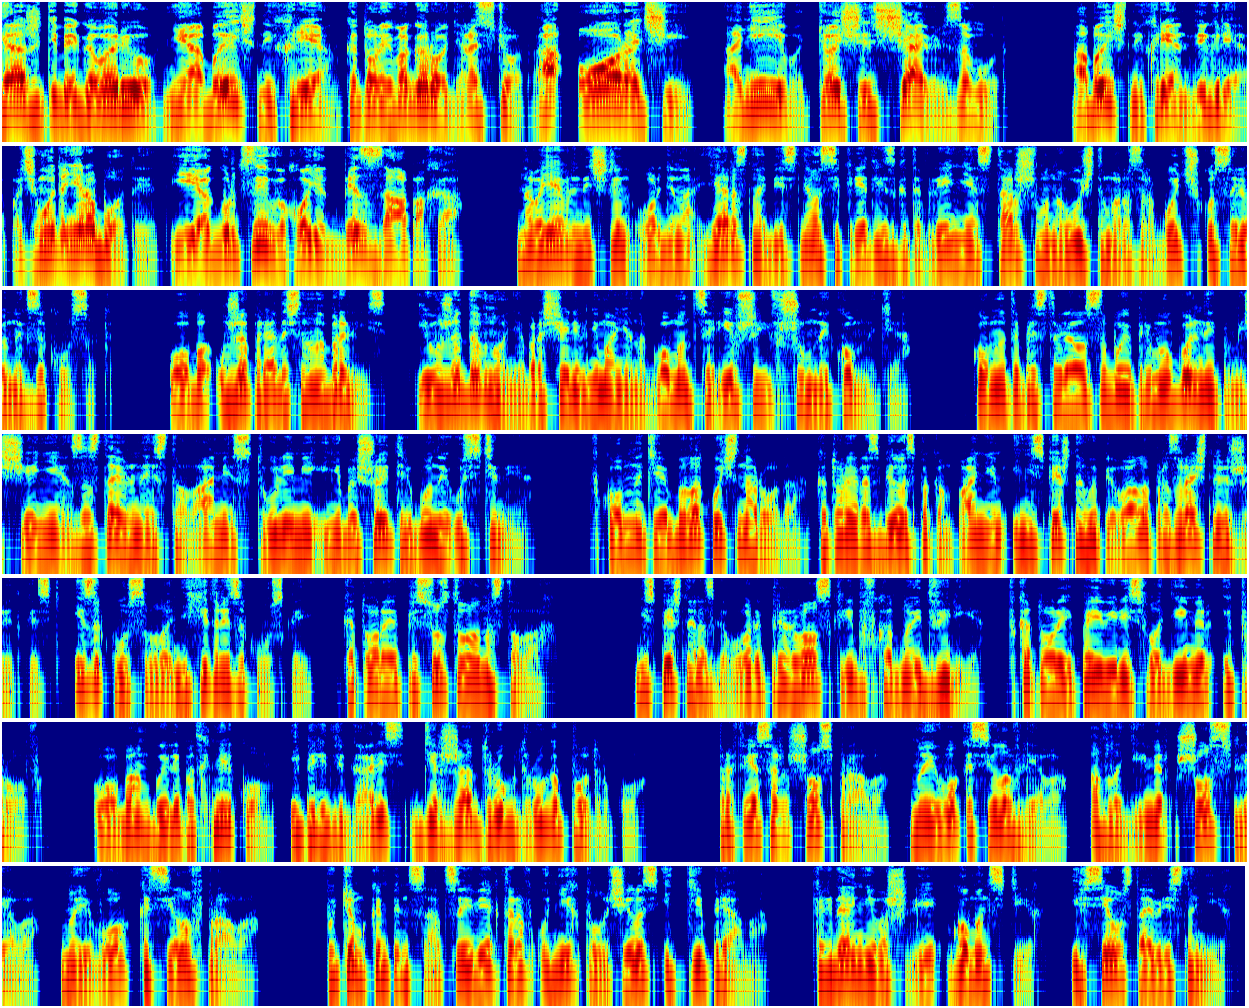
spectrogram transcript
«Я же тебе говорю, не обычный хрен, который в огороде растет, а орочий, они его тещин щавель зовут. Обычный хрен в игре почему-то не работает, и огурцы выходят без запаха. Новоявленный член ордена яростно объяснял секреты изготовления старшему научному разработчику соленых закусок. Оба уже порядочно набрались и уже давно не обращали внимания на гомон, царивший в шумной комнате. Комната представляла собой прямоугольные помещения, заставленные столами, стульями и небольшой трибуной у стены. В комнате была куча народа, которая разбилась по компаниям и неспешно выпивала прозрачную жидкость и закусывала нехитрой закуской, которая присутствовала на столах. Неспешные разговоры прервал скрип входной двери, в которой появились Владимир и проф. Оба были под хмельком и передвигались, держа друг друга под руку. Профессор шел справа, но его косило влево, а Владимир шел слева, но его косило вправо. Путем компенсации векторов у них получилось идти прямо, когда они вошли, гомон стих, и все уставились на них.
